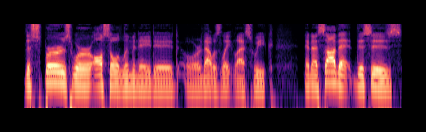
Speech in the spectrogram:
the Spurs were also eliminated, or that was late last week. And I saw that this is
